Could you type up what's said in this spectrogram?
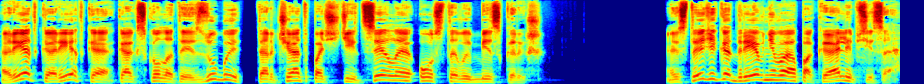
Редко-редко, как сколотые зубы, торчат почти целые остовы без крыш. Эстетика древнего апокалипсиса,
